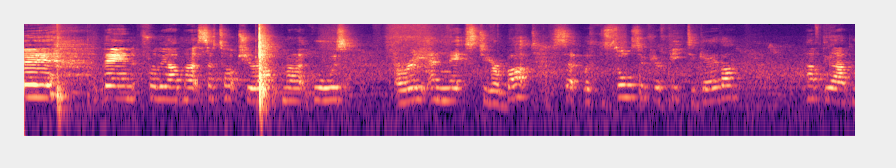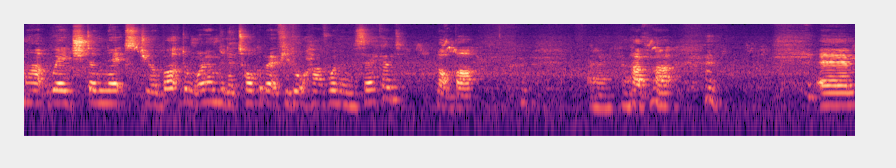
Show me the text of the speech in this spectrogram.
Uh, then for the ab mat sit-ups, your ab mat goes right in next to your butt. Sit with the soles of your feet together. Have the ab mat wedged in next to your butt. Don't worry, I'm going to talk about if you don't have one in a second. Not a butt. Uh, ab mat. um,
